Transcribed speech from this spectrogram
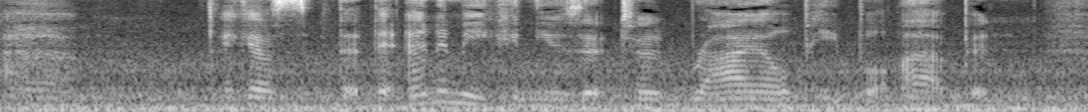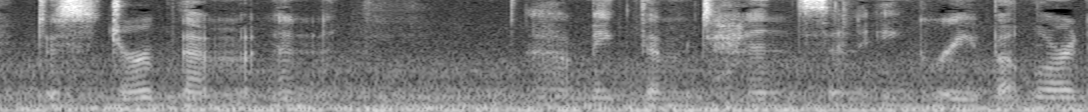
um, I guess, that the enemy can use it to rile people up and disturb them and make them tense and angry. But Lord,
